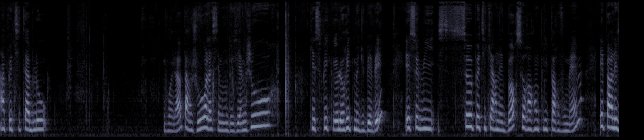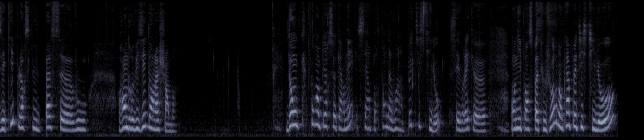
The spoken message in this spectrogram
un petit tableau, voilà, par jour. Là, c'est mon deuxième jour, qui explique le rythme du bébé. Et celui, ce petit carnet de bord sera rempli par vous-même et par les équipes lorsqu'ils passent vous rendre visite dans la chambre. Donc, pour remplir ce carnet, c'est important d'avoir un petit stylo. C'est vrai qu'on n'y pense pas toujours. Donc, un petit stylo.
